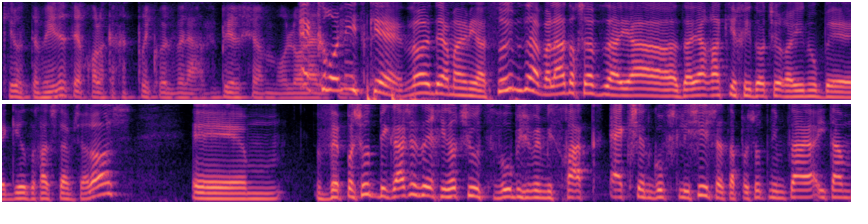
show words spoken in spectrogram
כאילו תמיד אתה יכול לקחת פריקוול ולהסביר שם או לא להסביר. עקרונית כן לא יודע מה הם יעשו עם זה אבל עד עכשיו זה היה זה היה רק יחידות שראינו ב-Gears 1 2 3 ופשוט בגלל שזה יחידות שהוצבו בשביל משחק אקשן גוף שלישי שאתה פשוט נמצא איתם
